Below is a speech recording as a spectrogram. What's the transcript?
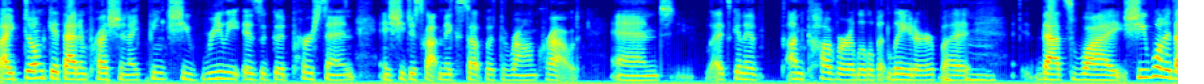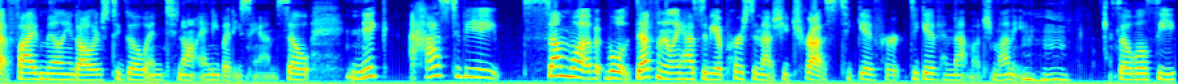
But I don't get that impression. I think she really is a good person, and she just got mixed up with the wrong crowd. And it's going to uncover a little bit later, but mm-hmm. that's why she wanted that $5 million to go into not anybody's hands. So Nick has to be somewhat of a, well definitely has to be a person that she trusts to give her to give him that much money. Mm-hmm. so we'll see.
